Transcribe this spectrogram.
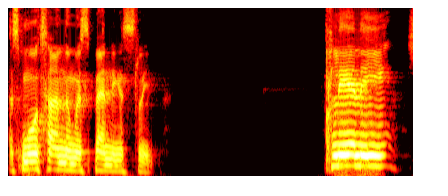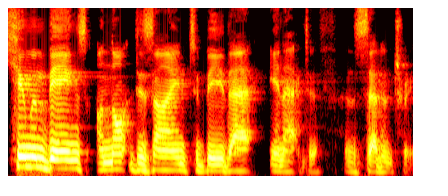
that's more time than we're spending asleep. Clearly, human beings are not designed to be that inactive and sedentary.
